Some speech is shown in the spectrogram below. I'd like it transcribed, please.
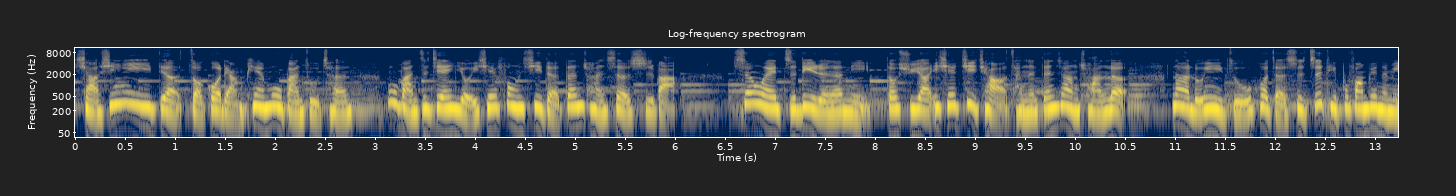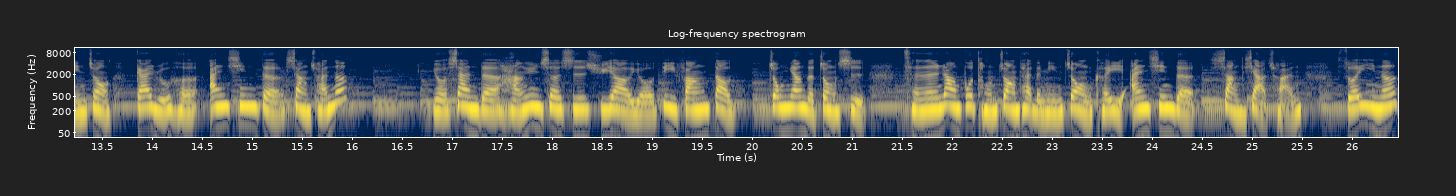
小心翼翼的走过两片木板组成、木板之间有一些缝隙的登船设施吧？身为直立人的你，都需要一些技巧才能登上船了。那轮椅族或者是肢体不方便的民众，该如何安心的上船呢？友善的航运设施需要由地方到中央的重视，才能让不同状态的民众可以安心的上下船。所以呢，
